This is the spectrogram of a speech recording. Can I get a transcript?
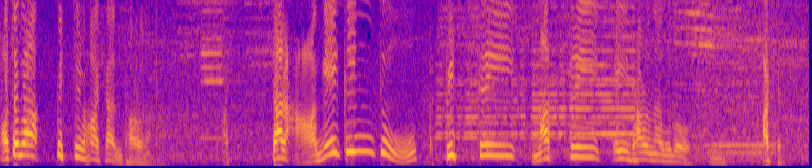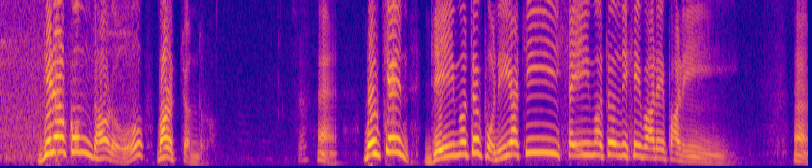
অথবা পিতৃভাষার ধারণাটা তার আগে কিন্তু পিতৃ মাতৃ এই ধারণাগুলো আছে যেরকম ধরো ভরতচন্দ্র। হ্যাঁ বলছেন যেই মতো পড়িয়াছি সেই মতো লিখিবারে পারি। হ্যাঁ,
